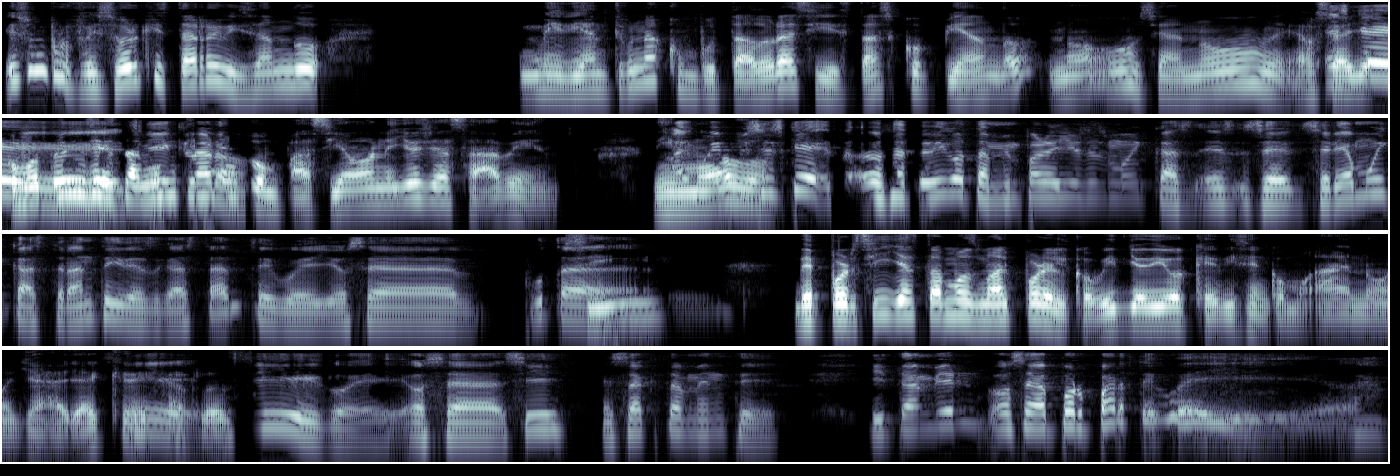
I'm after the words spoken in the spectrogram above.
es un profesor que está revisando mediante una computadora si estás copiando, no, o sea, no, eh, o sea, como tú dices, sí, también tengan claro. compasión, ellos ya saben, ni Ay, pues modo. es que, o sea, te digo, también para ellos es muy, es- sería muy castrante y desgastante, güey. O sea, puta, Sí, de por sí ya estamos mal por el COVID, yo digo que dicen como, ah, no, ya, ya hay que Sí, dejarlos. sí, güey. O sea, sí, exactamente. Y también, o sea, por parte, güey, ah,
